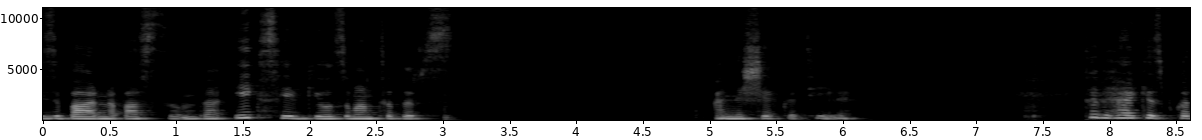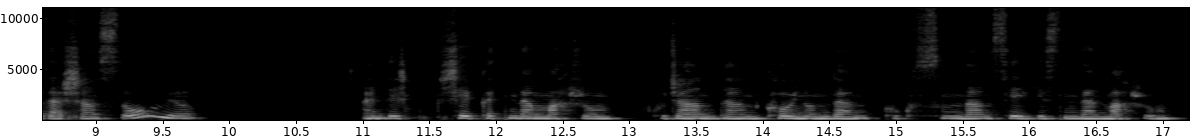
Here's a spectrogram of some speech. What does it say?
bizi bağrına bastığında ilk sevgiyi o zaman tadarız. Anne şefkatiyle. Tabii herkes bu kadar şanslı olmuyor. Anne şefkatinden mahrum, kucağından, koynundan, kokusundan, sevgisinden mahrum.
